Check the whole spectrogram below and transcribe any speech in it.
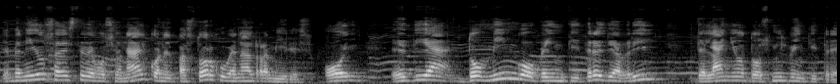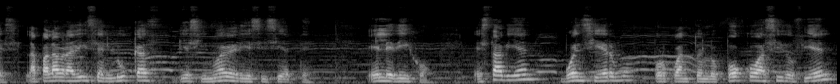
Bienvenidos a este devocional con el pastor Juvenal Ramírez. Hoy es día domingo 23 de abril del año 2023. La palabra dice en Lucas 19, 17. Él le dijo, está bien, buen siervo, por cuanto en lo poco has sido fiel,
